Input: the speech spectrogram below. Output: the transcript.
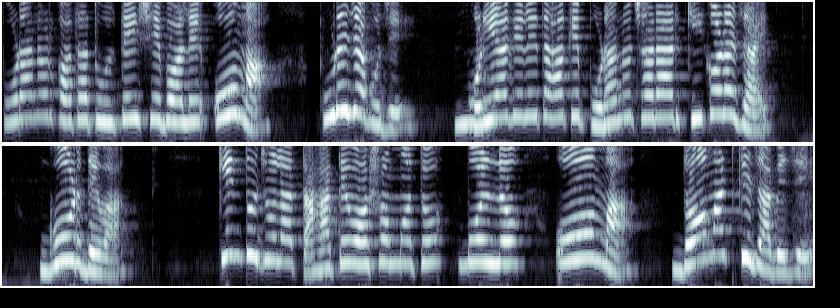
পোড়ানোর কথা তুলতেই সে বলে, ও মা, পুড়ে যাব যে। মরিয়া গেলে তাহাকে পোড়ানো ছাড়া আর কি করা যায়? গোড় দেওয়া। কিন্তু জোলা তাহাতেও অসম্মত, বলল, ও মা, দম আটকে যাবে যে।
